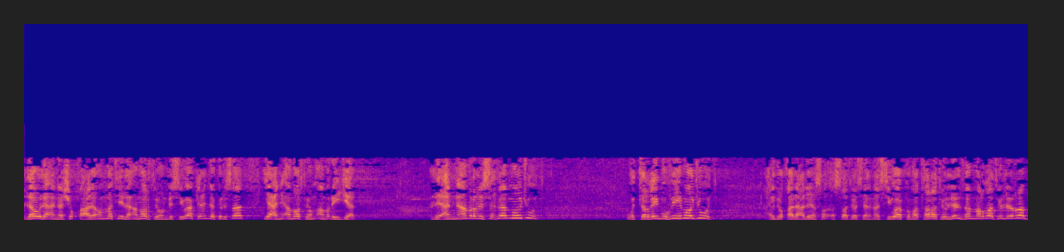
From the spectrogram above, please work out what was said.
لولا أن أشق على أمتي لأمرتهم بالسواك عند كل صلاة يعني أمرتهم أمر إيجاب. لأن أمر الاستحباب موجود والترغيب فيه موجود. حيث قال عليه الصلاة والسلام السواك مطهرة للفم مرضاة للرب.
